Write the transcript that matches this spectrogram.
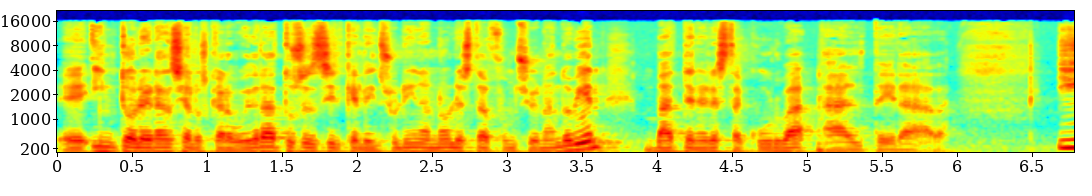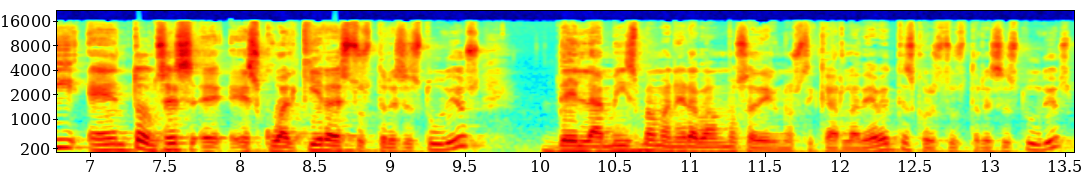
eh, intolerancia a los carbohidratos, es decir, que la insulina no le está funcionando bien, va a tener esta curva alterada. Y entonces eh, es cualquiera de estos tres estudios. De la misma manera vamos a diagnosticar la diabetes con estos tres estudios.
